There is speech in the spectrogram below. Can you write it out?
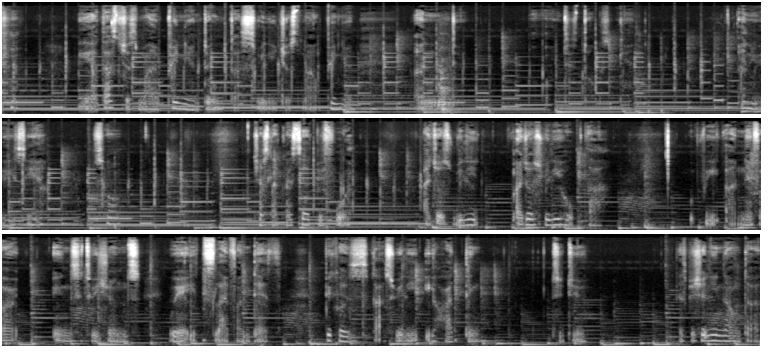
yeah, that's just my opinion though. That's really just my opinion. And I said before, I just really I just really hope that we are never in situations where it's life and death because that's really a hard thing to do, especially now that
